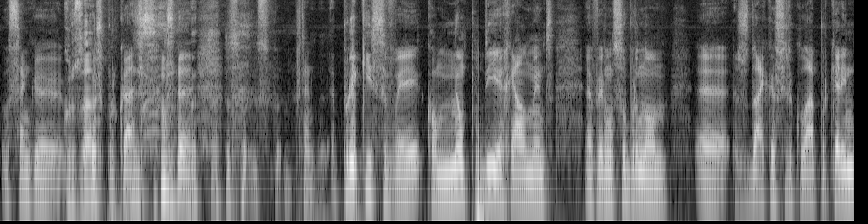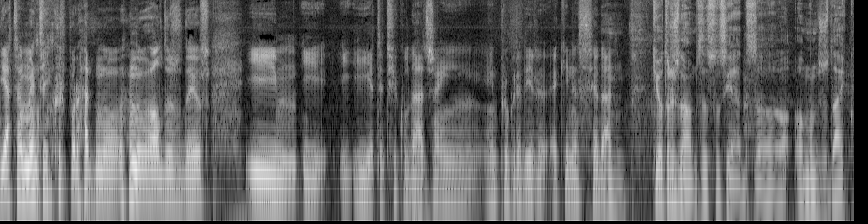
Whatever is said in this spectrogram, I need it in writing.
o sangue Cruzado. conspurcado. Portanto, por aqui se vê como não podia realmente haver um sobrenome uh, judaico a circular porque era imediatamente incorporado no, no rol dos judeus e, e, e ia ter dificuldades em, em progredir aqui na sociedade. Hum. Que outros nomes associados ao, ao mundo judaico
